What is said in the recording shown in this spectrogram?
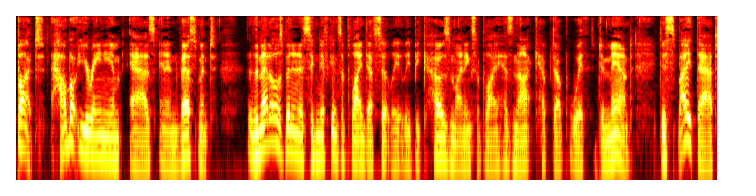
But how about uranium as an investment? The metal has been in a significant supply deficit lately because mining supply has not kept up with demand. Despite that,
